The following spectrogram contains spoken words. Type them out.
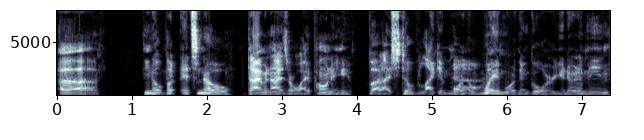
Uh, you know, but it's no Diamond Eyes or White Pony. But I still like it more, Yeah. way more than Gore. You know what I mean?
